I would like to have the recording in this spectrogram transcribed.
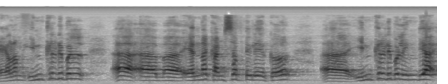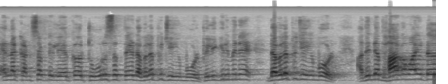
കാരണം ഇൻക്രെഡിബിൾ എന്ന കൺസെപ്റ്റിലേക്ക് ഇൻക്രെഡിബിൾ ഇന്ത്യ എന്ന കൺസെപ്റ്റിലേക്ക് ടൂറിസത്തെ ഡെവലപ്പ് ചെയ്യുമ്പോൾ പിലിഗ്രിമിനെ ഡെവലപ്പ് ചെയ്യുമ്പോൾ അതിന്റെ ഭാഗമായിട്ട്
